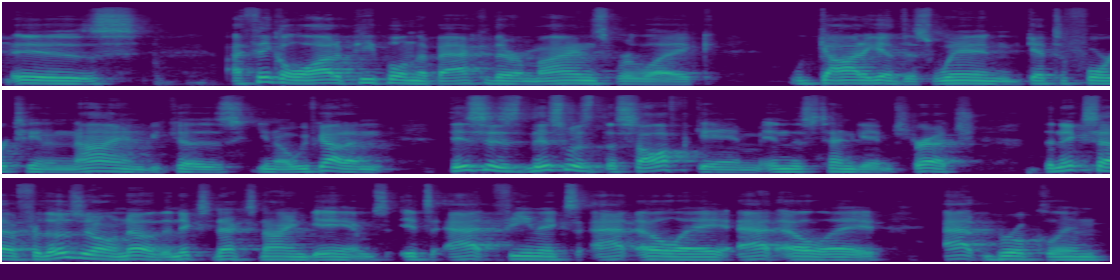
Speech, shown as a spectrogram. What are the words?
Is I think a lot of people in the back of their minds were like, we got to get this win, get to 14 and 9 because, you know, we've got a this is this was the soft game in this 10 game stretch. The Knicks have for those who don't know, the Knicks next 9 games, it's at Phoenix, at LA, at LA, at Brooklyn,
